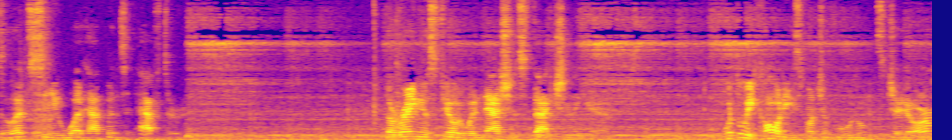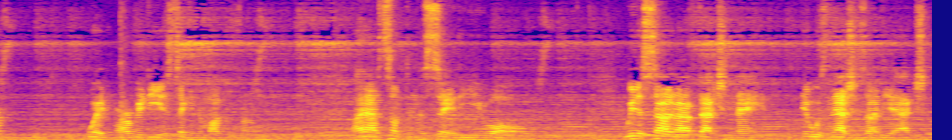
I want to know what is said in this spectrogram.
So let's see what happens after. The ring is filled with Nash's faction again. What do we call these bunch of hoodlums, JR? Wait, RVD is taking the microphone. I have something to say to you all. We decided our faction name. It was Nash's idea, actually.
